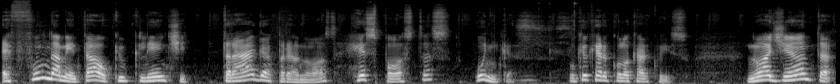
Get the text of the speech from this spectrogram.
é fundamental que o cliente traga para nós respostas únicas. O que eu quero colocar com isso? Não adianta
